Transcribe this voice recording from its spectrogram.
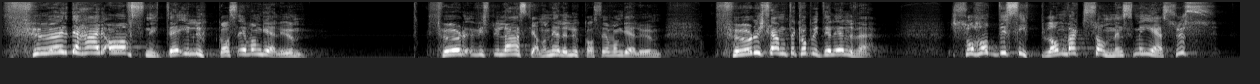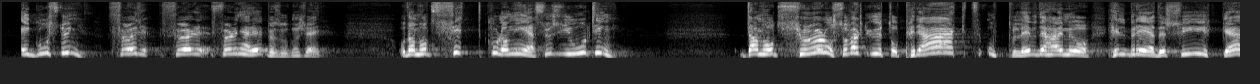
Før dette avsnittet i Lukas' evangelium, før, hvis du leser gjennom hele Lukas' evangelium, før du kommer til kapittel 11, så hadde disiplene vært sammen med Jesus en god stund før, før, før denne episoden skjer. Og de hadde sett hvordan Jesus gjorde ting. De hadde sjøl også vært ute og prekt, opplevd det her med å helbrede syke,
